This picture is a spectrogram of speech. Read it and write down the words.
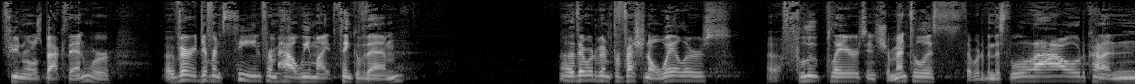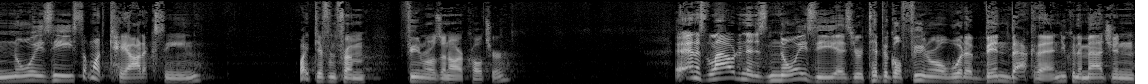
funerals back then were a very different scene from how we might think of them. Uh, there would have been professional wailers, uh, flute players, instrumentalists. There would have been this loud, kind of noisy, somewhat chaotic scene. Quite different from funerals in our culture. And as loud and as noisy as your typical funeral would have been back then, you can imagine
